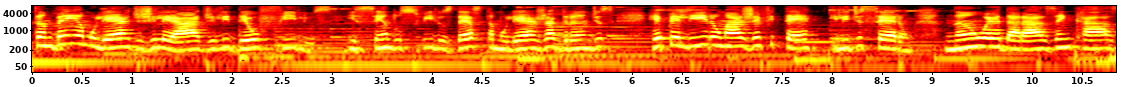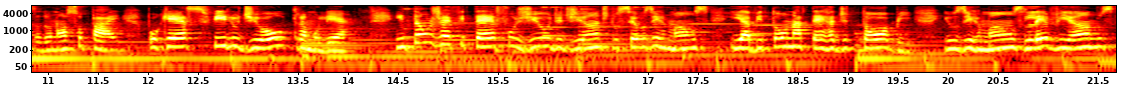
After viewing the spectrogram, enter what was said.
Também a mulher de Gileade lhe deu filhos, e sendo os filhos desta mulher já grandes, repeliram a Jefité e lhe disseram: Não herdarás em casa do nosso pai, porque és filho de outra mulher. Então Jefité fugiu de diante dos seus irmãos e habitou na terra de Tobi, e os irmãos levianos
